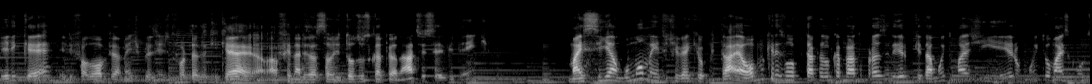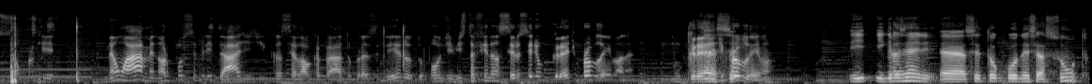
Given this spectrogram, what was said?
ele quer, ele falou, obviamente, o presidente do Fortaleza que quer a finalização de todos os campeonatos, isso é evidente. Mas se em algum momento tiver que optar, é óbvio que eles vão optar pelo Campeonato Brasileiro, porque dá muito mais dinheiro, muito mais condição, porque não há a menor possibilidade de cancelar o Campeonato Brasileiro. Do ponto de vista financeiro, seria um grande problema, né? Um grande é, problema. E, e Graziani, é, você tocou nesse assunto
